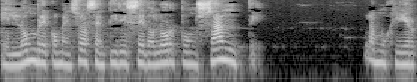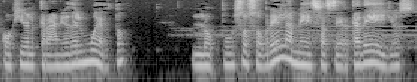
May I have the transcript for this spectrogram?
el hombre comenzó a sentir ese dolor punzante. La mujer cogió el cráneo del muerto, lo puso sobre la mesa cerca de ellos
